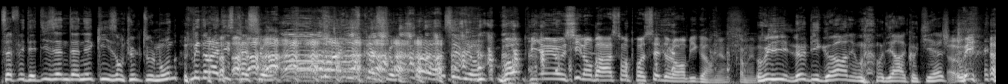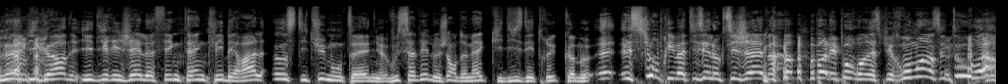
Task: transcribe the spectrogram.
Ça fait des dizaines d'années qu'ils enculent tout le monde, mais dans la discrétion. Dans la discrétion. Voilà, c'est bien. Bon, puis il y a eu aussi l'embarrassant procès de Laurent Bigorgne, hein, quand même. Oui, le Bigorne, on dirait un coquillage. Oui. Le Bigorne, il dirigeait le think tank libéral Institut Montaigne. Vous savez, le genre de mecs qui disent des trucs comme Eh, Et si on privatisait l'oxygène? Bon, les pauvres respireront moins, c'est tout. voilà.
